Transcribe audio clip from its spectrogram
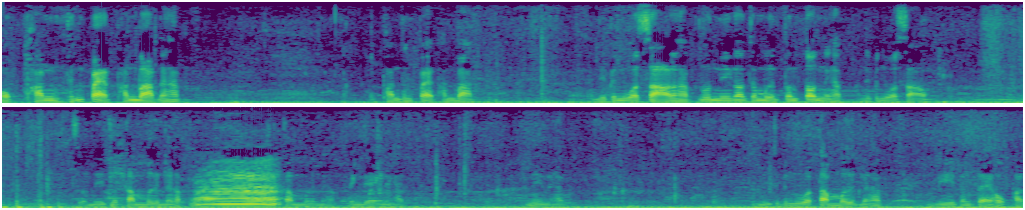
หกพันถึงแปดพันบาทนะครับ พันถึงแปดพันบาท อันนี้เป็นวัวสาวนะครับ รุ่นนี้ก็จะหมื่นต้นๆนะครับ อันนี้เป็นวัวสาว ส่วนนี้จะต่ำหมื่นนะครับต่ำหมื่นนะครับแดงๆนะครับ นี่นะครับนนี้จะเป็นวัวต่ำหมื่นนะครับ มีตั้งแต่หกพัน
